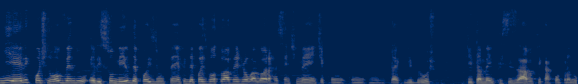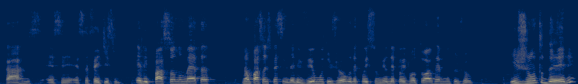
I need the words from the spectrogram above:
e ele continuou vendo, ele sumiu depois de um tempo e depois voltou a ver jogo agora recentemente com, com um deck de bruxo que também precisava ficar comprando cards. Esse, esse feitiço, ele passou no meta, não passou despercebido, ele viu muito jogo, depois sumiu, depois voltou a ver muito jogo. E junto dele,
